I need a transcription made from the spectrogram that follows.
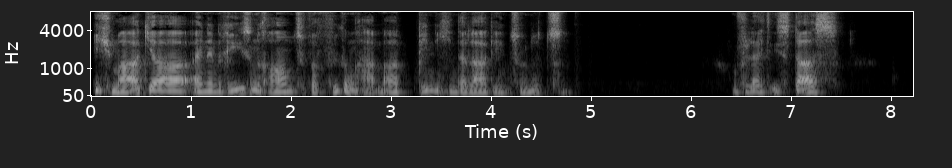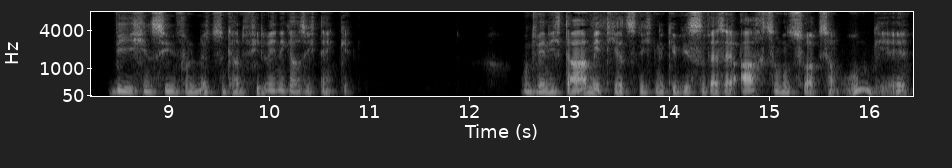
Ich mag ja einen Riesenraum zur Verfügung haben, aber bin ich in der Lage, ihn zu nutzen? Und vielleicht ist das, wie ich ihn sinnvoll nutzen kann, viel weniger als ich denke. Und wenn ich damit jetzt nicht in einer gewissen Weise achtsam und sorgsam umgehe,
